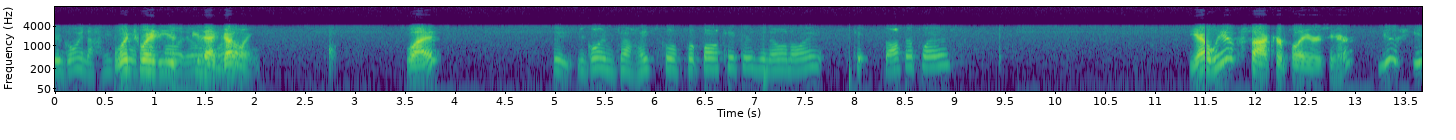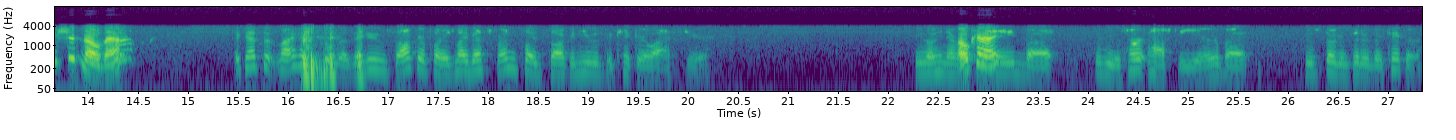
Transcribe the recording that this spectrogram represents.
You're going to high school Which way do you see that going? What? So you're going to high school football kickers in Illinois, soccer players? Yeah, we have soccer players here. You you should know that. Like that's what my high school does. They do soccer players. My best friend played soccer, and he was the kicker last year. You know, he never Okay. played, but because he was hurt half the year, but he was still considered their kicker.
